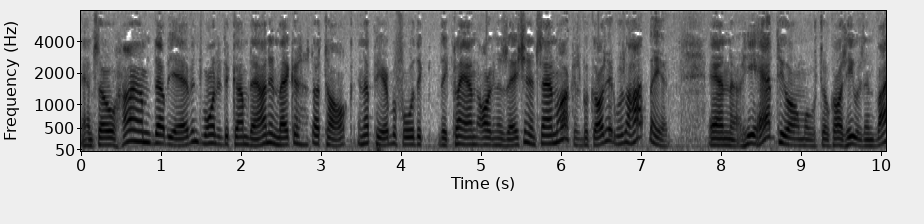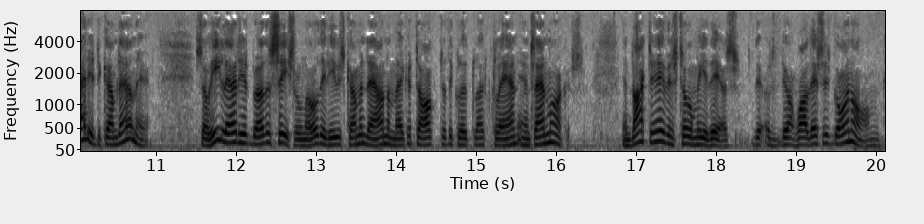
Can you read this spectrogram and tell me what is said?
And so Hiram W. Evans wanted to come down and make a, a, talk and appear before the, the Klan organization in San Marcos because it was a hotbed. And uh, he had to almost because he was invited to come down there. So he let his brother Cecil know that he was coming down to make a talk to the Ku Klux Klan in San Marcos. And Dr. Evans told me this while this is going on.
